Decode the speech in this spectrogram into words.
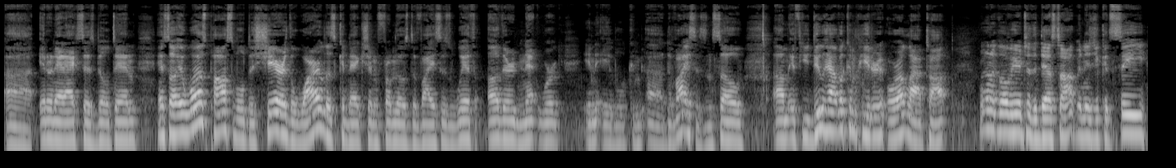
uh, internet access built in. And so it was possible to share the wireless connection from those devices with other network enabled uh, devices. And so um, if you do have a computer or a laptop, we're gonna go over here to the desktop and as you can see,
